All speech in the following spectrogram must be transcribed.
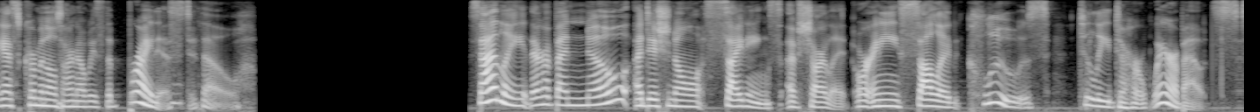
I guess criminals aren't always the brightest, though. Sadly, there have been no additional sightings of Charlotte or any solid clues to lead to her whereabouts.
